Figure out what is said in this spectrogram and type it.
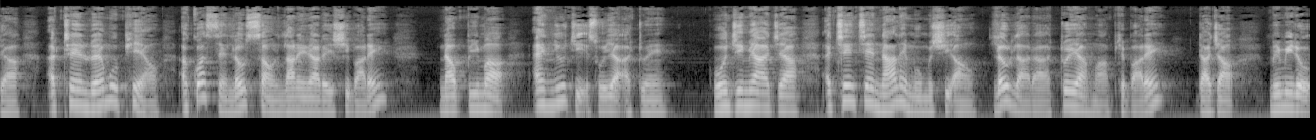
ကြားအထင်လွဲမှုဖြစ်အောင်အကွက်စင်လှုပ်ဆောင်လာနေတာတွေရှိပါတယ်။နောက်ပြီးမှအန်ယူဂျီအစိုးရအတွင်း ဝန်ကြီးများအကြားအချင်းချင်းနားလည်မှုမရှိအောင်လှုပ်လာတာတွေ့ရမှာဖြစ်ပါတယ်။ဒါကြောင့်မိမိတို့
